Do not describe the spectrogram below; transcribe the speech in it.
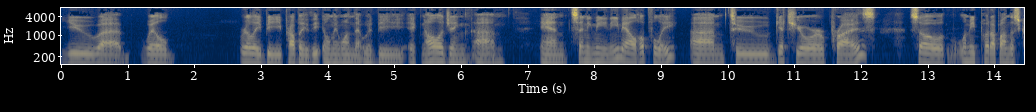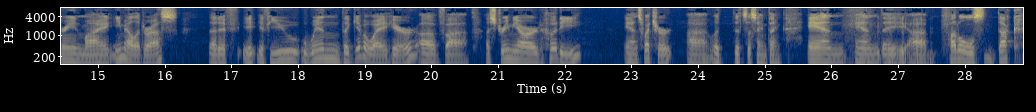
you uh, will really be probably the only one that would be acknowledging um, and sending me an email, hopefully, um, to get your prize. So let me put up on the screen my email address. That if if you win the giveaway here of uh, a Streamyard hoodie and sweatshirt, uh, it's the same thing, and and the uh, Puddles duck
